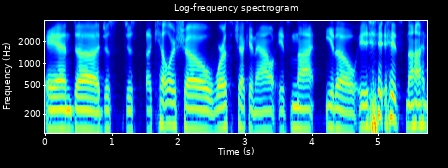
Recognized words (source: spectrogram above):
and uh, just just a killer show worth checking out. It's not you know it, it's not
